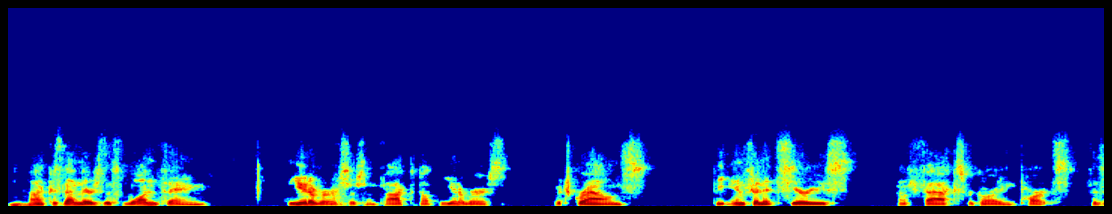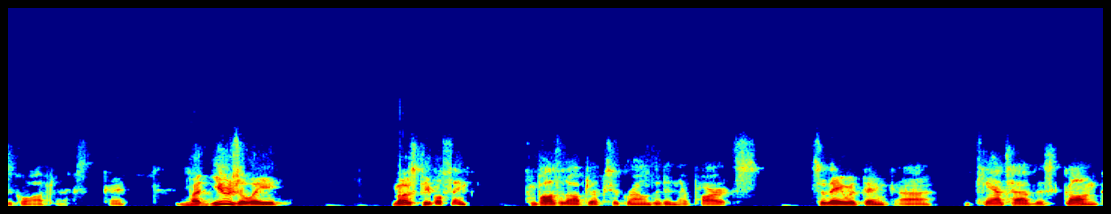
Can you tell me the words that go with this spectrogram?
Because mm-hmm. uh, then there's this one thing, the universe, or some fact about the universe, which grounds the infinite series of facts regarding parts, physical objects. Okay. Yeah. But usually, most people think composite objects are grounded in their parts. So they would think uh, you can't have this gunk,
